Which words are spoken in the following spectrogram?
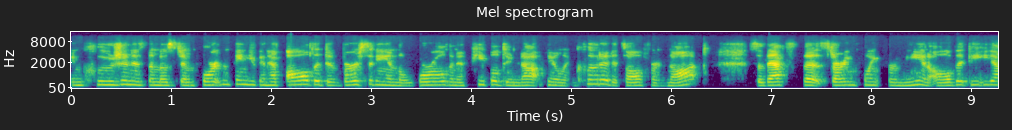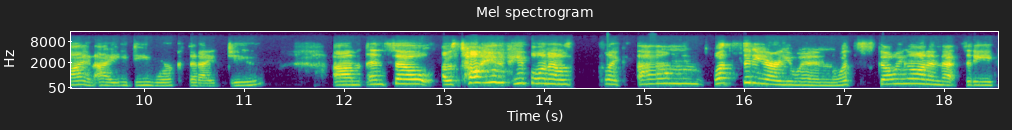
inclusion is the most important thing. You can have all the diversity in the world, and if people do not feel included, it's all for naught. So that's the starting point for me and all the DEI and IED work that I do. Um, and so I was talking to people and I was like, um, what city are you in? What's going on in that city?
